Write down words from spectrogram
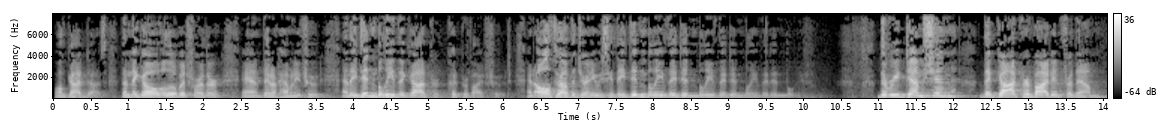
Well, God does. Then they go a little bit further and they don't have any food. And they didn't believe that God pr- could provide food. And all throughout the journey, we see they didn't believe, they didn't believe, they didn't believe, they didn't believe. The redemption that God provided for them,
